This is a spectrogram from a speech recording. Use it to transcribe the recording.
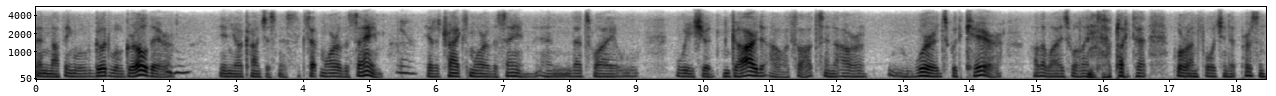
and nothing will, good will grow there Mhm. in your consciousness, except more of the same. yeah It attracts more of the same, and that's why we should guard our thoughts and our words with care. Otherwise, we'll end up like that poor unfortunate person.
